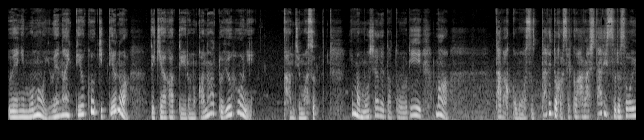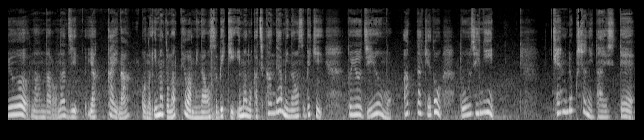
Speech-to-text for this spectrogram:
上に物を言えないっていう空気っていうのは出来上がっているのかなというふうに感じます。今申し上げた通りまあタバコを吸ったりとかセクハラしたりするそういうなんだろうなじ厄介なこの今となっては見直すべき今の価値観では見直すべきという自由もあったけど同時に権力者に対して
